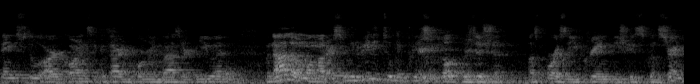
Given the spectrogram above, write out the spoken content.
thanks to our current Secretary and former Ambassador to UN, Manalo, among others, we really took a principled position as far as the Ukraine issue is concerned,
